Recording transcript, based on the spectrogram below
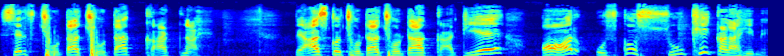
सिर्फ़ छोटा छोटा काटना है। प्याज को छोटा छोटा काटिए और उसको सूखी कड़ाही में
